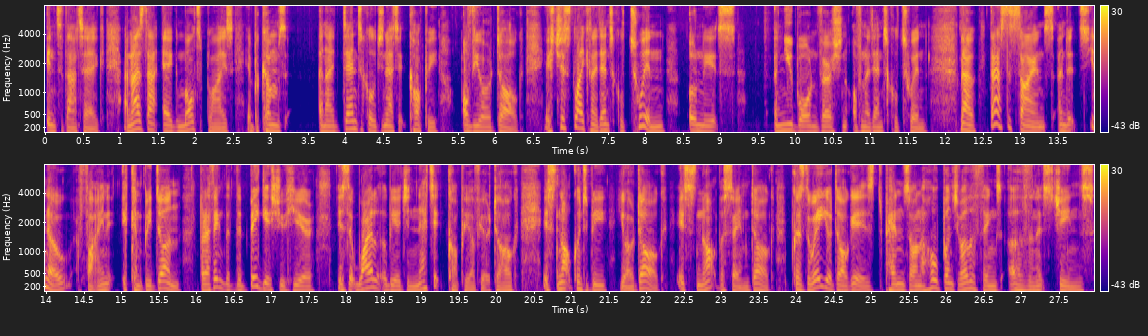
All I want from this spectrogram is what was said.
into that egg. And as that egg multiplies, it becomes an identical genetic copy of your dog. It's just like an identical twin, only it's a newborn version of an identical twin. Now, that's the science, and it's, you know, fine, it can be done. But I think that the big issue here is that while it will be a genetic copy of your dog, it's not going to be your dog. It's not the same dog. Because the way your dog is depends on a whole bunch of other things other than its genes.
